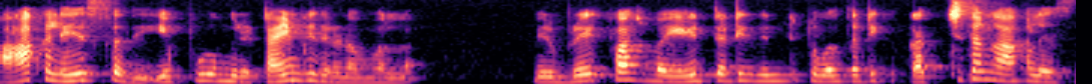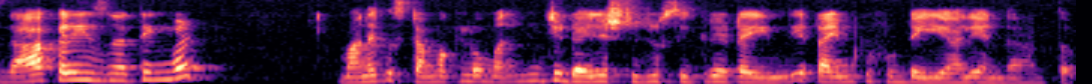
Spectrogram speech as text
ఆకలి వేస్తుంది. ఎప్పుడు మీరు టైంకి తినడం వల్ల. మీరు బ్రేక్ఫాస్ట్ బై ఎయిట్ థర్టీకి తింటే ట్వెల్వ్ థర్టీకి ఖచ్చితంగా ఆకలి వేస్తుంది. ఆకలి ఈజ్ నథింగ్ బట్ మనకి స్టమక్లో మంచి డైజెస్ట్ జ్యూస్ సిక్రియేట్ అయ్యింది టైంకి ఫుడ్ వేయాలి అని దాని అర్థం.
